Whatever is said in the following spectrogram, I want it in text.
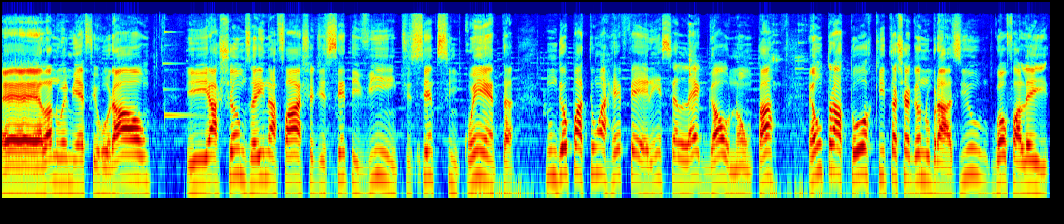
é, lá no MF Rural, e achamos aí na faixa de 120, 150, não deu para ter uma referência legal não, tá? É um trator que está chegando no Brasil, igual falei,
